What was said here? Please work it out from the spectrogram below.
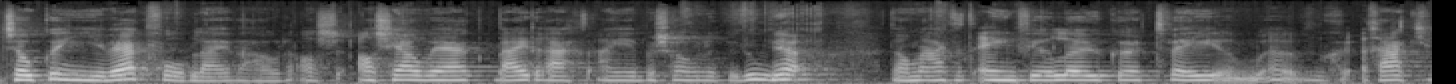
zo kun je je werk vol blijven houden. Als, als jouw werk bijdraagt aan je persoonlijke doel, Ja. Dan maakt het één veel leuker. Twee, eh, raak je,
